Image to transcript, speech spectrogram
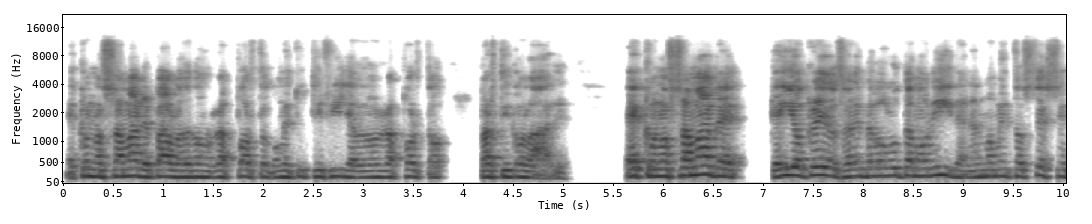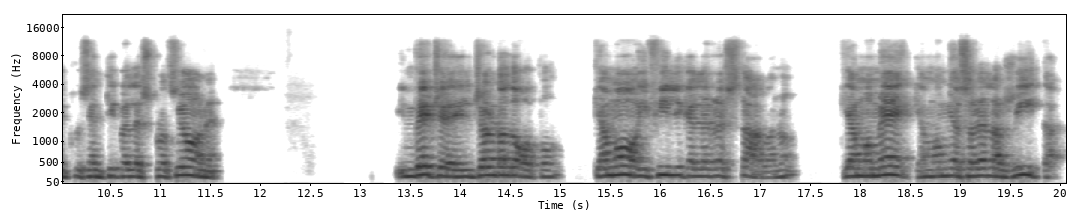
e con nostra madre Paolo aveva un rapporto, come tutti i figli, aveva un rapporto particolare. Ecco, nostra madre, che io credo sarebbe voluta morire nel momento stesso in cui sentì quell'esplosione, invece il giorno dopo chiamò i figli che le restavano, chiamò me, chiamò mia sorella Rita.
